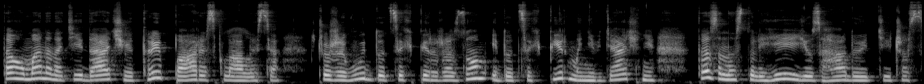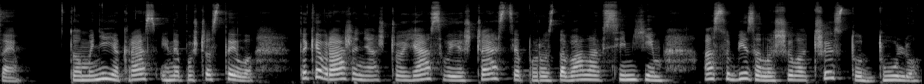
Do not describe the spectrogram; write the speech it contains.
Та у мене на тій дачі три пари склалися, що живуть до цих пір разом і до цих пір мені вдячні та за ностальгією згадують ті часи. То мені якраз і не пощастило. Таке враження, що я своє щастя пороздавала всім їм, а собі залишила чисту дулю.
